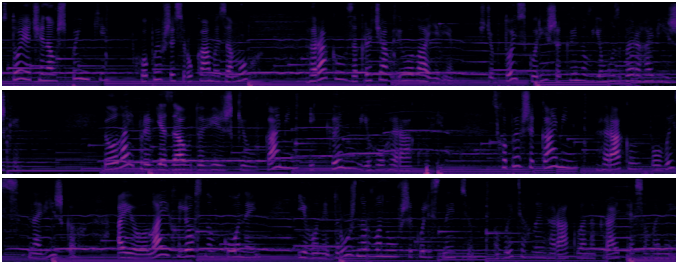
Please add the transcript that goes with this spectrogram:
Стоячи навшпиньки, вхопившись руками за мох, Геракл закричав Іолаєві, щоб той скоріше кинув йому з берега віжки. Іолай прив'язав до віжків камінь і кинув його Гераклові. Схопивши камінь, Геракл повис на віжках, а Іолай хльоснув коней, і вони, дружно рвонувши колісницю, витягли Геракла на край трясовини.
